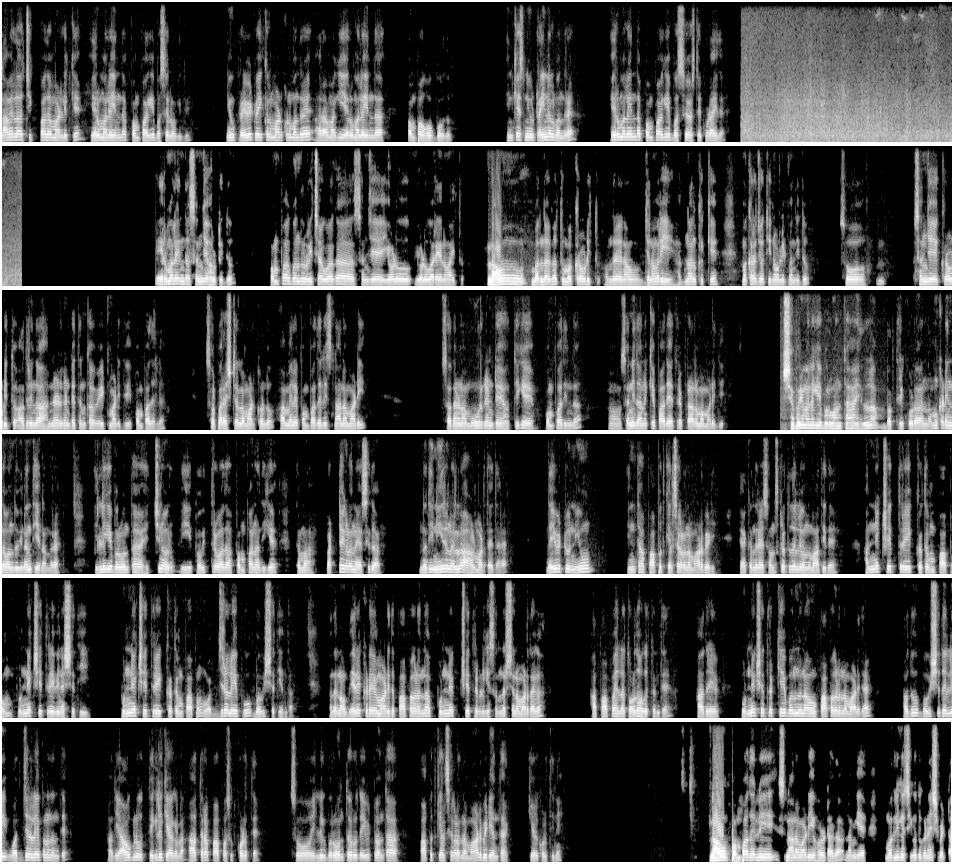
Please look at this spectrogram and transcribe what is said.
ನಾವೆಲ್ಲ ಚಿಕ್ಕಪಾದ ಮಾಡಲಿಕ್ಕೆ ಎರುಮಲೆಯಿಂದ ಪಂಪಾಗಿ ಬಸ್ಸಲ್ಲಿ ಹೋಗಿದ್ವಿ. ನೀವು ಪ್ರೈವೇಟ್ ವೆಹಿಕಲ್ ಮಾಡ್ಕೊಂಡು ಬಂದರೆ ಆರಾಮಾಗಿ ಎರುಮಲೆಯಿಂದ ಪಂಪ ಹೋಗ್ಬೋದು. ಇನ್ ಕೇಸ್ ನೀವು ಟ್ರೈನಲ್ಲಿ ಬಂದರೆ ಎರುಮಲೆಯಿಂದ ಪಂಪಾಗಿ ಬಸ್ ವ್ಯವಸ್ಥೆ ಕೂಡ ಇದೆ. ಎರುಮಲೆಯಿಂದ ಸಂಜೆ ಹೊರಟಿದ್ದು. ಪಂಪಾಗಿ ಬಂದು ರೀಚ್ ಆಗುವಾಗ ಸಂಜೆ ಏಳು, ಏಳುವರೆ ಏನೋ ಆಯಿತು. ನಾವು ಬಂದಾಗ ತುಂಬ ಕ್ರೌಡ್ ಇತ್ತು. ಅಂದರೆ ನಾವು ಜನವರಿ ಹದಿನಾಲ್ಕಕ್ಕೆ ಮಕರ ಜ್ಯೋತಿ ನೋಡ್ಲಿಕ್ಕೆ ಬಂದಿದ್ದು. ಸೊ ಸಂಜೆ ಕ್ರೌಡ್ ಇತ್ತು. ಆದ್ದರಿಂದ ಹನ್ನೆರಡು ಗಂಟೆ ತನಕ ವೆಯ್ಟ್ ಮಾಡಿದ್ವಿ ಪಂಪಾದಲ್ಲೇ. ಸ್ವಲ್ಪ ರೆಸ್ಟ್ ಎಲ್ಲ ಮಾಡಿಕೊಂಡು, ಆಮೇಲೆ ಪಂಪಾದಲ್ಲಿ ಸ್ನಾನ ಮಾಡಿ, ಸಾಧಾರಣ ಮೂರು ಗಂಟೆ ಹೊತ್ತಿಗೆ ಪಂಪಾದಿಂದ ಸನ್ನಿಧಾನಕ್ಕೆ ಪಾದಯಾತ್ರೆ ಪ್ರಾರಂಭ ಮಾಡಿದ್ವಿ. ಶಬರಿಮಲೆಗೆ ಬರುವಂತಹ ಎಲ್ಲ ಭಕ್ತರಿಗೂ ಕೂಡ ನಮ್ಮ ಕಡೆಯಿಂದ ಒಂದು ವಿನಂತಿ ಏನಂದ್ರೆ, ಇಲ್ಲಿಗೆ ಬರುವಂತಹ ಹೆಚ್ಚಿನವರು ಈ ಪವಿತ್ರವಾದ ಪಂಪಾ ನದಿಗೆ ತಮ್ಮ ಬಟ್ಟೆಗಳನ್ನು ಎಸೆದ ನದಿ ನೀರನ್ನೆಲ್ಲ ಹಾಳು ಮಾಡ್ತಾ ಇದ್ದಾರೆ. ದಯವಿಟ್ಟು ನೀವು ಇಂಥ ಪಾಪದ ಕೆಲಸಗಳನ್ನು ಮಾಡಬೇಡಿ. ಯಾಕಂದರೆ ಸಂಸ್ಕೃತದಲ್ಲಿ ಒಂದು ಮಾತಿದೆ, ಅನ್ಯಕ್ಷೇತ್ರೇ ಕೃತಂ ಪಾಪಂ ಪುಣ್ಯಕ್ಷೇತ್ರೇ ವಿನಶ್ಯತಿ. ಪುಣ್ಯಕ್ಷೇತ್ರೇ ಕೃತಂ ಪಾಪಂ ವಜ್ರಲೇಪೋ ಭವಿಷ್ಯತಿ ಅಂತ. ಅಂದ್ರೆ ನಾವು ಬೇರೆ ಕಡೆ ಮಾಡಿದ ಪಾಪಗಳನ್ನ ಪುಣ್ಯಕ್ಷೇತ್ರಗಳಿಗೆ ಸಂದರ್ಶನ ಮಾಡಿದಾಗ ಆ ಪಾಪ ಎಲ್ಲ ತೊಳೆದು ಹೋಗುತ್ತಂತೆ. ಆದರೆ ಪುಣ್ಯಕ್ಷೇತ್ರಕ್ಕೆ ಬಂದು ನಾವು ಪಾಪಗಳನ್ನು ಮಾಡಿದರೆ ಅದು ಭವಿಷ್ಯದಲ್ಲಿ ವಜ್ರಲೇಪನದಂತೆ. ಅದು ಯಾವಾಗಲೂ ತೆಗಿಲಿಕ್ಕೆ ಆಗಲ್ಲ, ಆ ಥರ ಪಾಪ ಸುತ್ತಕೊಳ್ಳುತ್ತೆ ಸೊ ಇಲ್ಲಿಗೆ ಬರುವಂಥವ್ರು ದಯವಿಟ್ಟು ಅಂತ ಪಾಪದ ಕೆಲಸಗಳನ್ನು ಮಾಡಬೇಡಿ ಅಂತ ಕೇಳ್ಕೊಳ್ತೀನಿ. ನಾವು ಪಂಪಾದಲ್ಲಿ ಸ್ನಾನ ಮಾಡಿ ಹೊರಟಾಗ ನಮಗೆ ಮೊದಲಿಗೆ ಸಿಗೋದು ಗಣೇಶ ಬೆಟ್ಟ.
